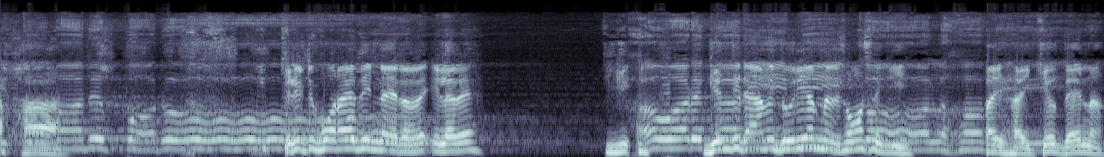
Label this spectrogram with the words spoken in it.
আহা। এটা একটু পড়াই দিন না এলারে। গেন্দিটা আমি দৌড়ি আপনার সমস্যা কি? হাই হাই কেউ দেয় না।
